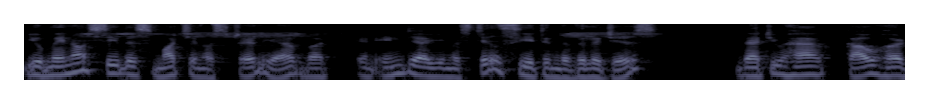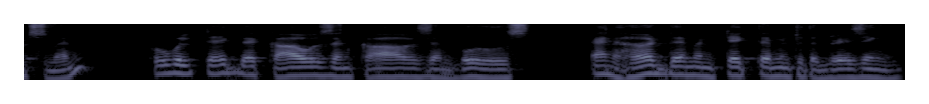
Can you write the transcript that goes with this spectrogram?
You may not see this much in Australia, but in India you may still see it in the villages that you have cow herdsmen who will take their cows and calves and bulls and herd them and take them into the grazing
